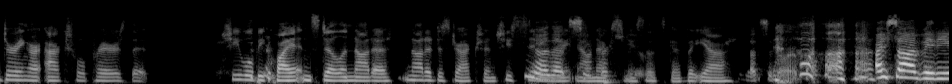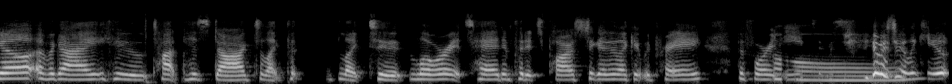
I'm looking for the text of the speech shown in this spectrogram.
during our actual prayers that She will be quiet and still and not a not a distraction. She's sitting No, right now next to me, so that's good. But yeah. That's adorable. I saw a video of a guy who taught his dog to like put like to lower its head and put its paws together like it would pray before it eats. It was it was really cute.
